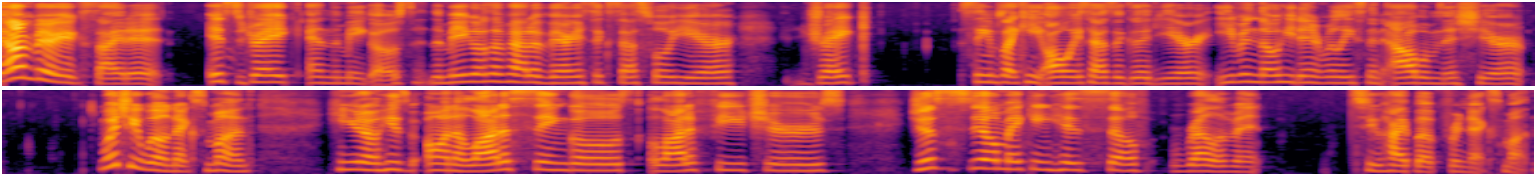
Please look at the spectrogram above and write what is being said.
I'm very excited. It's Drake and the Migos. The Migos have had a very successful year. Drake seems like he always has a good year, even though he didn't release an album this year, which he will next month. You know, he's on a lot of singles, a lot of features, just still making himself relevant to hype up for next month.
